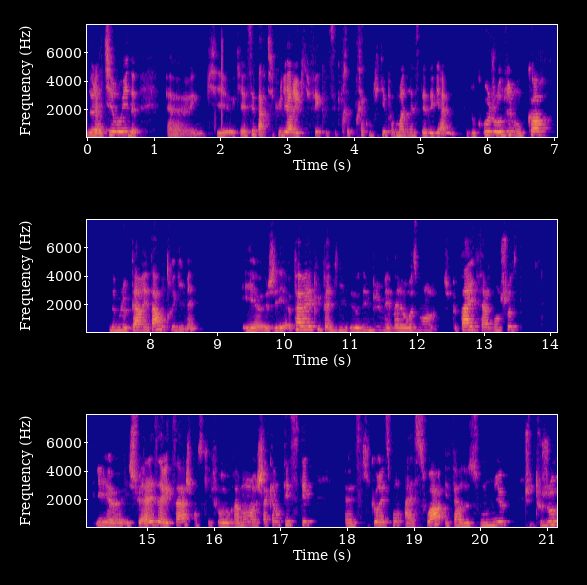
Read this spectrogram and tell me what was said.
de la thyroïde qui, est, qui, est, assez particulière et qui fait que c'est très, très compliqué pour moi de rester végane. Donc aujourd'hui, mon corps ne me le permet pas, entre guillemets. Et j'ai pas mal culpabilisé au début, mais malheureusement, je peux pas y faire grand-chose. Et, et, je suis à l'aise avec ça. Je pense qu'il faut vraiment chacun tester ce qui correspond à soi et faire de son mieux. Je suis toujours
